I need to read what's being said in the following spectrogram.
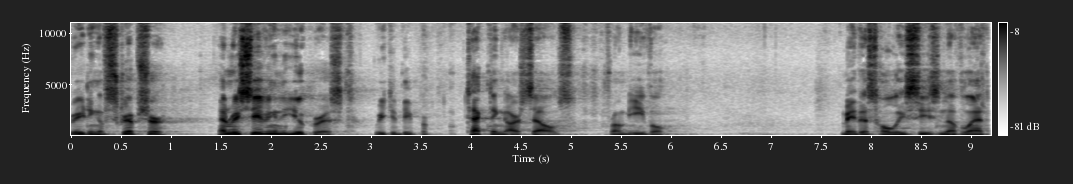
reading of Scripture, and receiving the Eucharist, we can be protecting ourselves from evil. May this holy season of Lent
